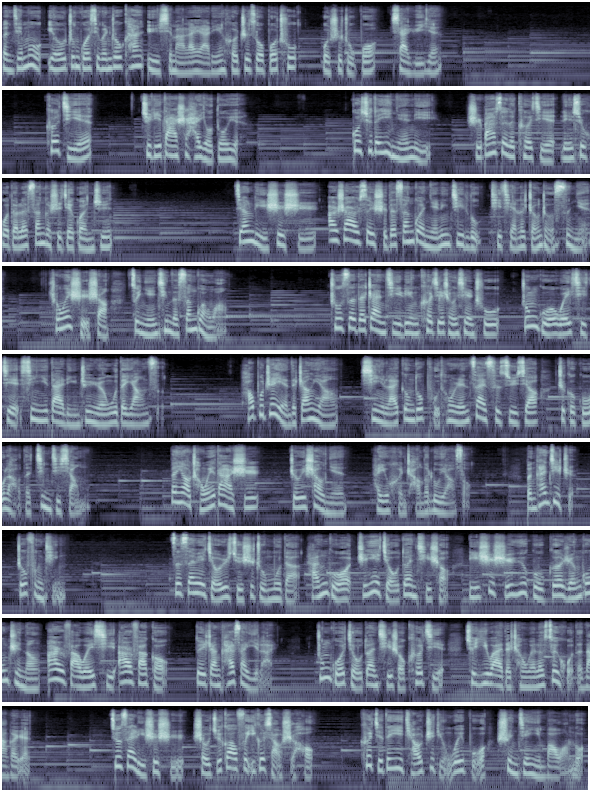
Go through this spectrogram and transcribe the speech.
本节目由中国新闻周刊与喜马拉雅联合制作播出，我是主播夏雨嫣。柯洁，距离大师还有多远？过去的一年里，十八岁的柯洁连续获得了三个世界冠军，将李世石二十二岁时的三冠年龄纪录提前了整整四年，成为史上最年轻的三冠王。出色的战绩令柯洁呈现出。中国围棋界新一代领军人物的样子，毫不遮掩的张扬，吸引来更多普通人再次聚焦这个古老的竞技项目。但要成为大师，这位少年还有很长的路要走。本刊记者周凤婷。自三月九日举世瞩目的韩国职业九段棋手李世石与谷歌人工智能阿尔法围棋阿尔法狗对战开赛以来。中国九段棋手柯洁却意外地成为了最火的那个人。就在李世石首局告负一个小时后，柯洁的一条置顶微博瞬间引爆网络。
